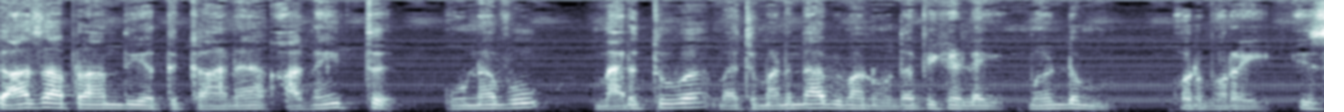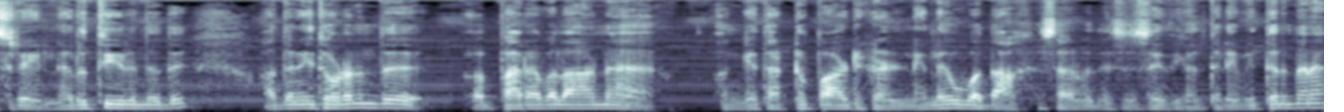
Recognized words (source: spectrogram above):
காசா பிராந்தியத்துக்கான அனைத்து உணவு மருத்துவ மற்றும் மனிதாபிமான உதவிகளை மீண்டும் ஒரு முறை இஸ்ரேல் நிறுத்தியிருந்தது. அதனைத் தொடர்ந்து பரவலான அங்கே தட்டுப்பாடுகள் நிலவுவதாக சர்வதேச செய்திகள் தெரிவித்திருந்தன.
